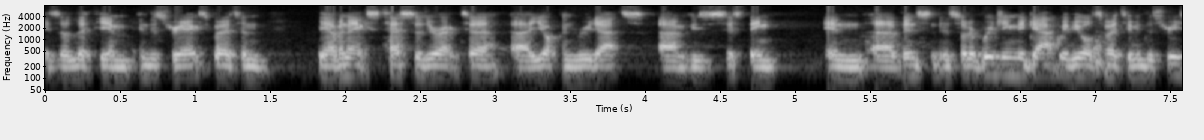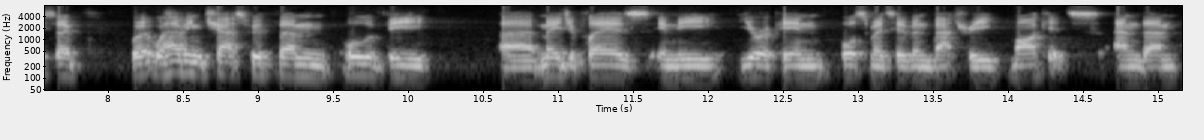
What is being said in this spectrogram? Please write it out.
is a lithium industry expert. And we have an ex Tesla director, uh, Jochen Rudat, um, who's assisting in uh, Vincent in sort of bridging the gap with the automotive industry. So we're, we're having chats with um, all of the uh, major players in the European automotive and battery markets. And um,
